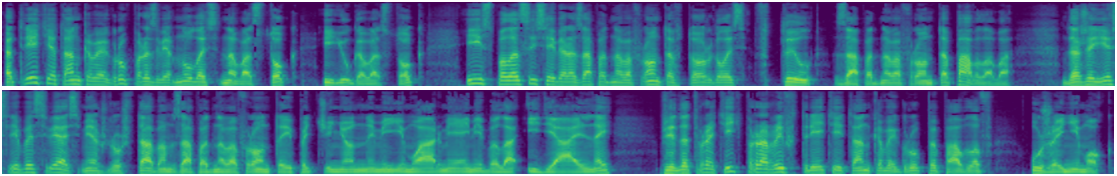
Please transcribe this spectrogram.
а третья танковая группа развернулась на восток и юго-восток и из полосы Северо-Западного фронта вторглась в тыл Западного фронта Павлова. Даже если бы связь между штабом Западного фронта и подчиненными ему армиями была идеальной, предотвратить прорыв третьей танковой группы Павлов уже не мог.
